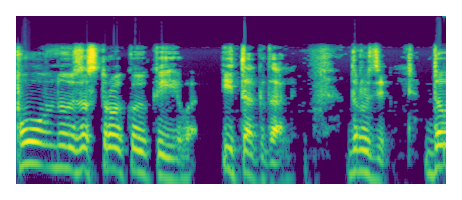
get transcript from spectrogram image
повною застройкою Києва і так далі. Друзі, до.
